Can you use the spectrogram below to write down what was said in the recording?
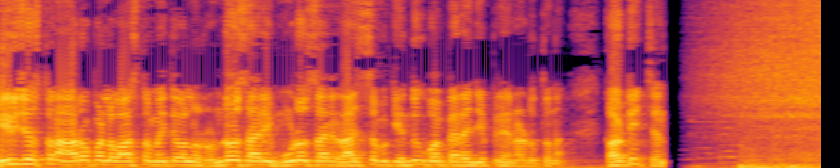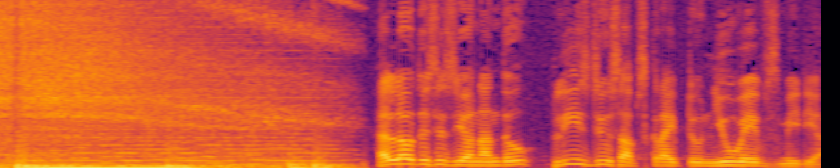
మీరు చేస్తున్న ఆరోపణలు వాస్తవం అయితే వాళ్ళని రెండోసారి మూడోసారి రాజ్యసభకు ఎందుకు పంపారని చెప్పి నేను అడుగుతున్నా. కాబట్టి hello this is your Nandu please do subscribe to new waves media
